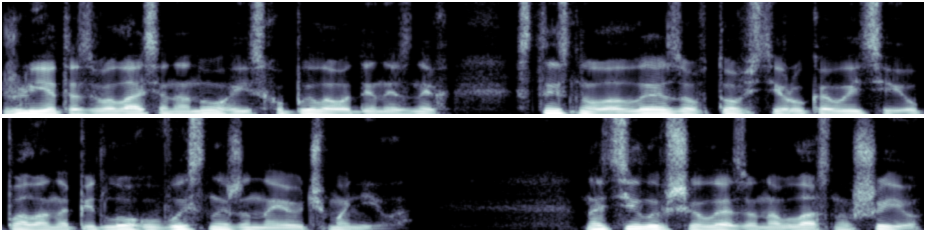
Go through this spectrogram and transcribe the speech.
Жульєта звелася на ноги і схопила один із них, стиснула лезо в товсті рукавиці і упала на підлогу, виснажена і очманіла. Націливши лезо на власну шию,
